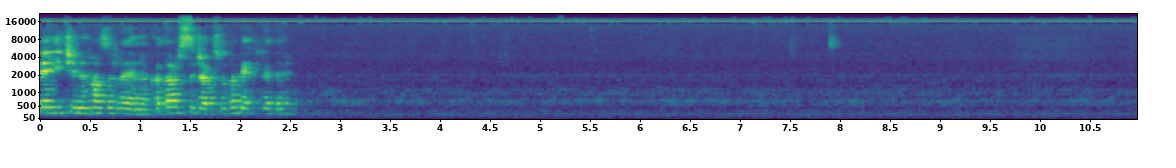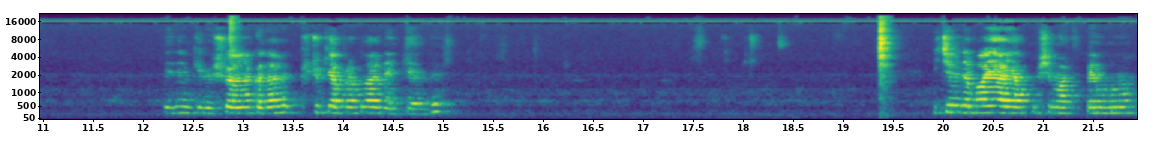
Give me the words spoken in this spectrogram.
Ben içini hazırlayana kadar sıcak suda bekledi. Dediğim gibi şu ana kadar küçük yapraklar denk geldi. İçimi de bayağı yapmışım artık ben bunu.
